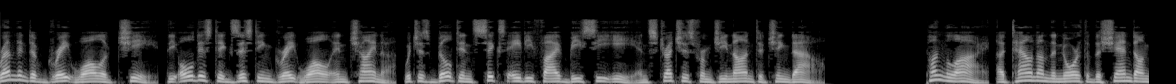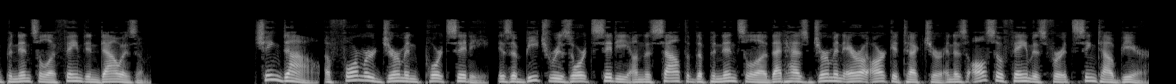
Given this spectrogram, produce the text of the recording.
Remnant of Great Wall of Qi, the oldest existing Great Wall in China, which is built in 685 BCE and stretches from Jinan to Qingdao. Peng Lai, a town on the north of the Shandong Peninsula famed in Taoism. Qingdao a former German port city, is a beach resort city on the south of the peninsula that has German-era architecture and is also famous for its Tsingtao beer.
